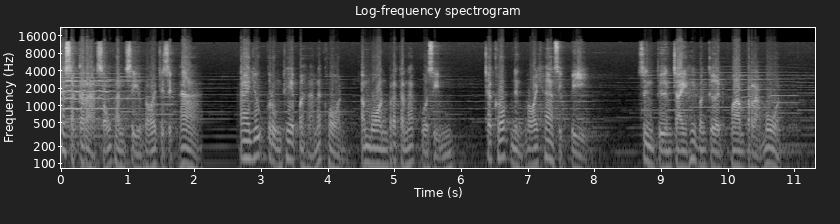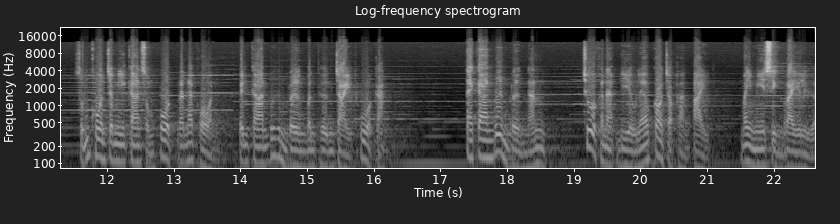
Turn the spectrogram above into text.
ทศักราช 2475 อายุกรุงเทพมหานคร อมรรัตนโกสินทร์จะครบ 150 ปี ซึ่งเตือนใจให้บังเกิดความปราโมทสมควรจะมีการสมโพธิพระนครเป็นการรื่นเริงบันเทิงใจทั่วกัน แต่การรื่นเริงนั้น ชั่วขณะเดียวแล้วก็จะผ่านไป ไม่มีสิ่งไรเหลือ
